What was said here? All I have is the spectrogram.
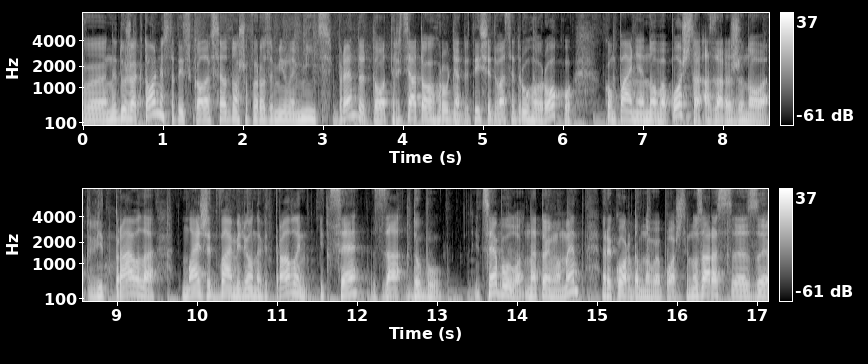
е, не дуже актуальну статистику, але все одно, щоб ви розуміли міць бренду, то 30 грудня 2022 року компанія Нова Пошта, а зараз же нова, відправила майже 2 мільйони відправлень, і це за добу. І це було на той момент рекордом нової пошти. Ну зараз е, з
